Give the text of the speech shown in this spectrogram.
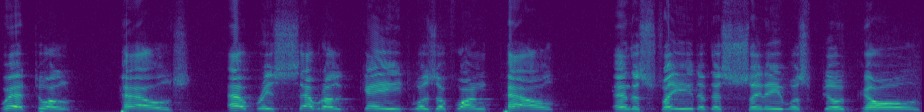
were twelve pearls. Every several gate was of one pearl, and the street of the city was pure gold,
